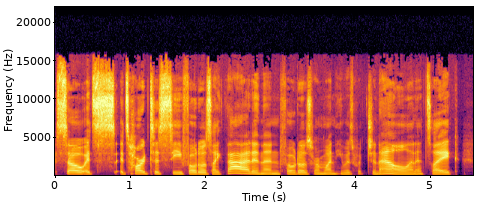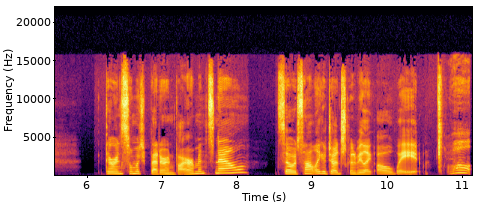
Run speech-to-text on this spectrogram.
So it's it's hard to see photos like that and then photos from when he was with Jenelle and it's like they're in so much better environments now. So it's not like a judge's going to be like, "Oh, wait, Well,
